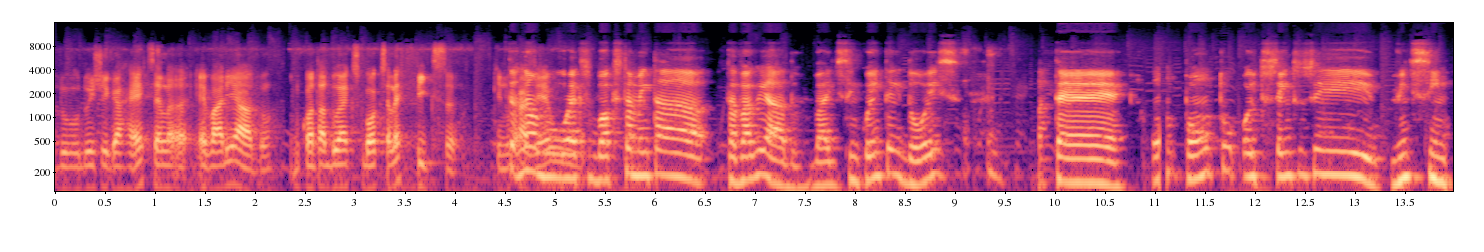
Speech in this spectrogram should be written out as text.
do, dos GHz, ela é variado, enquanto a do Xbox ela é fixa. Que no Tá, caso Não, é o Xbox também tá, tá variado. Vai de 52 até 1.825.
